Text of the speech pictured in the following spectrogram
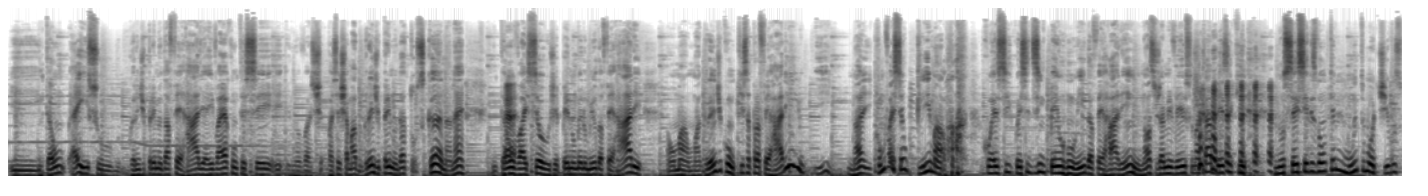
E então é isso, o Grande Prêmio da Ferrari aí vai acontecer, vai ser chamado Grande Prêmio da Toscana, né? Então é. vai ser o GP número 1000 da Ferrari, é uma, uma grande conquista para a Ferrari e, e, e, como vai ser o clima lá com esse, com esse desempenho ruim da Ferrari, hein? Nossa, já me veio isso na cabeça aqui. Não sei se eles vão ter muito motivos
